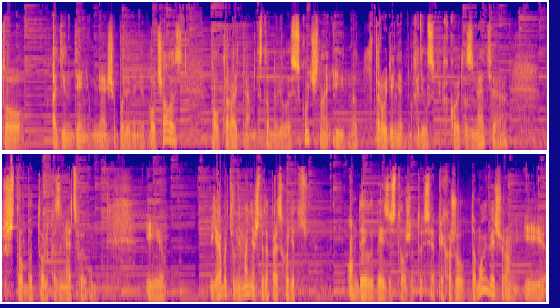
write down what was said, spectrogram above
то один день у меня еще более-менее получалось, полтора дня мне становилось скучно, и на второй день я находил себе какое-то занятие, чтобы только занять свой ум. И я обратил внимание, что это происходит on daily basis тоже. То есть я прихожу домой вечером, и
